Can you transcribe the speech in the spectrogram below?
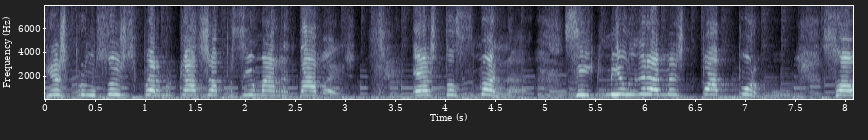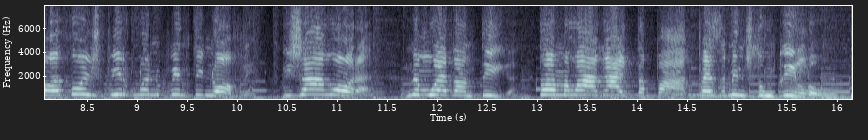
e as promoções de supermercados já pareciam mais rentáveis. Esta semana, 5 mil gramas de pá de porco, só a 2,99. E já agora, na moeda antiga, toma lá a gaita, pá, que pesa menos de um quilo.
